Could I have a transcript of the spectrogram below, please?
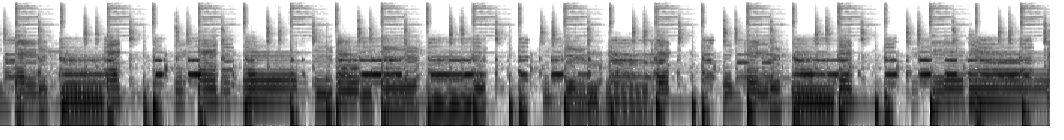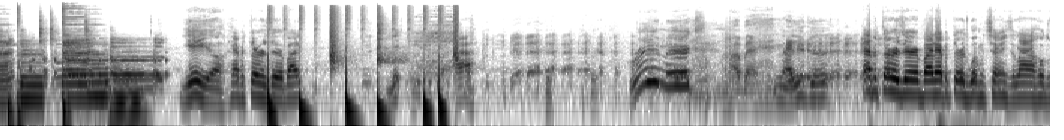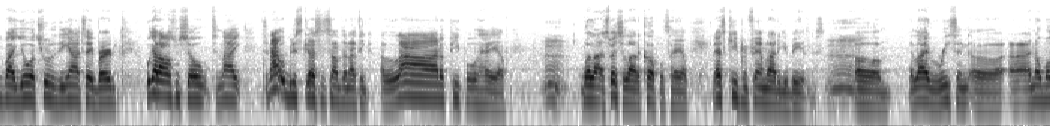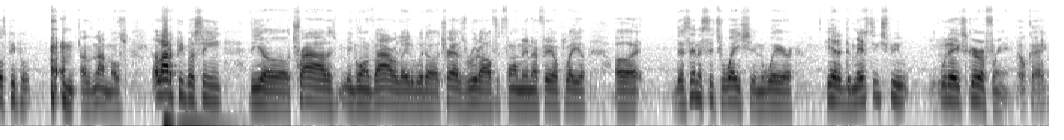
Yeah, happy Thursday, everybody. Yeah. Ah. Remix. My bad. No, you good. Happy Thursday, everybody. Happy Thursday. Welcome to Change the Live, hosted by yours truly, Deonte' Burden. We got an awesome show tonight. Tonight we'll be discussing something I think a lot of people have. Well, especially a lot of couples have. That's keeping family out of your business. Um, in light of recent, uh, I know most people, uh, not most, a lot of people have seen the uh, trial that's been going viral lately with uh, Travis Rudolph, former NFL player, uh, that's in a situation where he had a domestic dispute with an ex-girlfriend. Okay.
